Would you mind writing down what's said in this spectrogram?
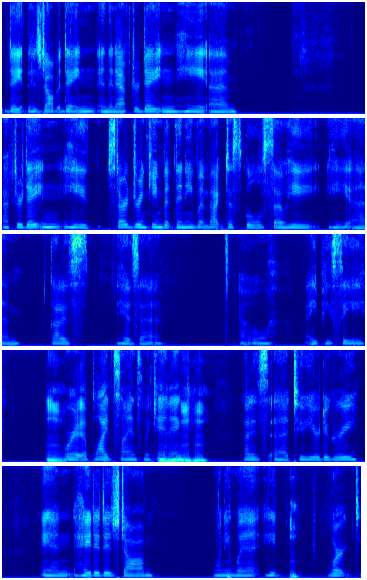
date his job at Dayton, and then after Dayton he um, after Dayton he started drinking, but then he went back to school, so he he um, got his his uh, oh APC Mm. or applied science mechanic Mhm. got his uh, two year degree and hated his job when he went. He worked,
